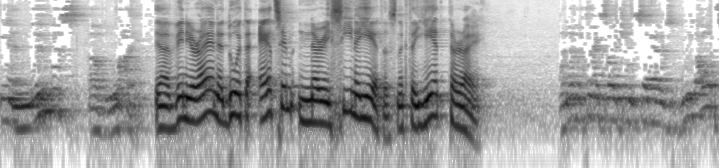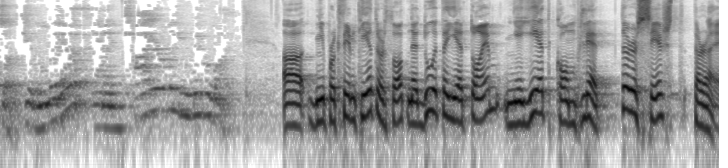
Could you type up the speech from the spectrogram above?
in newness of life. Ja, vini re, ne duhet të ecim në risinë e jetës, në këtë jetë të re. Another translation says, We also should live an entirely new life. Uh, një përkthim tjetër thotë, ne duhet të jetojmë një jetë komplet, tërësisht të re.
